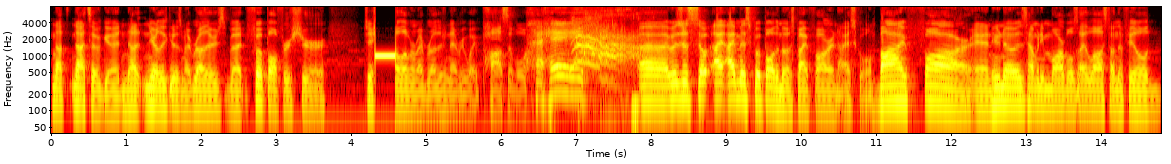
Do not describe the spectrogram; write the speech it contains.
not not so good. Not nearly as good as my brothers, but football for sure. Just all over my brothers in every way possible. hey, uh, it was just so. I, I miss football the most by far in high school, by far. And who knows how many marbles I lost on the field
